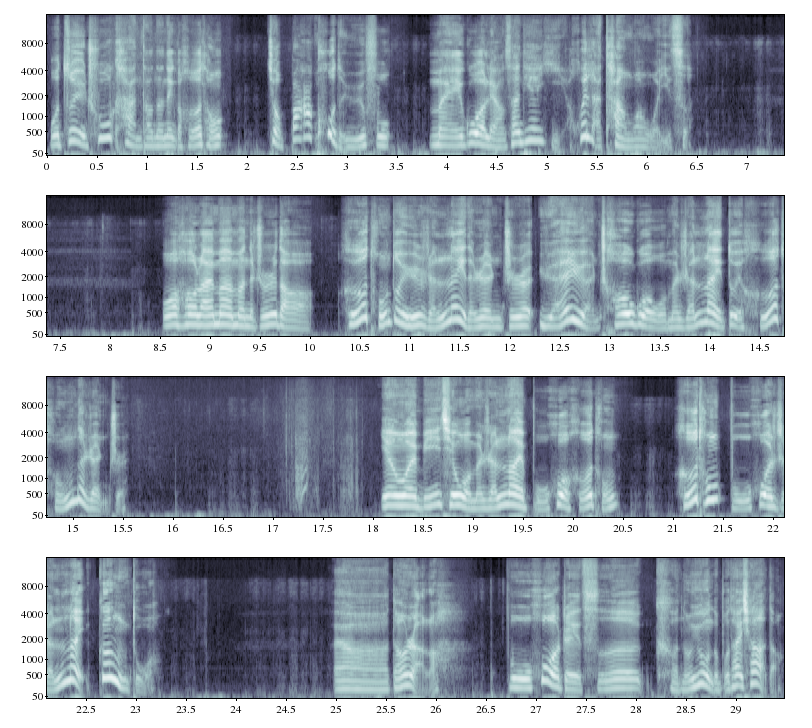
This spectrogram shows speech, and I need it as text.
我最初看到的那个合同叫巴库的渔夫。每过两三天也会来探望我一次。我后来慢慢的知道，合同对于人类的认知远远超过我们人类对合同的认知，因为比起我们人类捕获合同，合同捕获人类更多。哎呀，当然了，“捕获”这词可能用的不太恰当。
